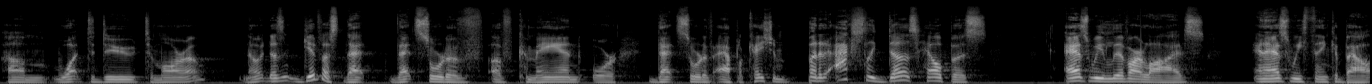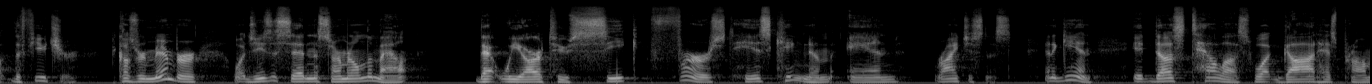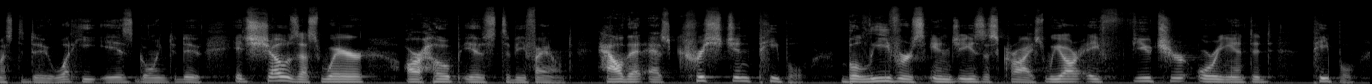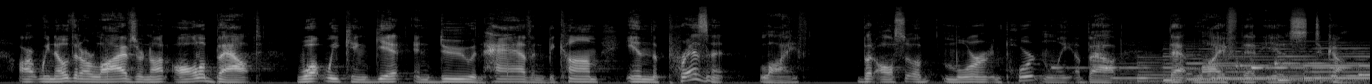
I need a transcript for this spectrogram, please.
um, what to do tomorrow. No, it doesn't give us that, that sort of, of command or that sort of application, but it actually does help us as we live our lives and as we think about the future. Because remember what Jesus said in the Sermon on the Mount that we are to seek first his kingdom and righteousness. And again, it does tell us what God has promised to do, what He is going to do. It shows us where our hope is to be found. How that as Christian people, believers in Jesus Christ, we are a future oriented people. Our, we know that our lives are not all about what we can get and do and have and become in the present life, but also uh, more importantly about that life that is to come.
